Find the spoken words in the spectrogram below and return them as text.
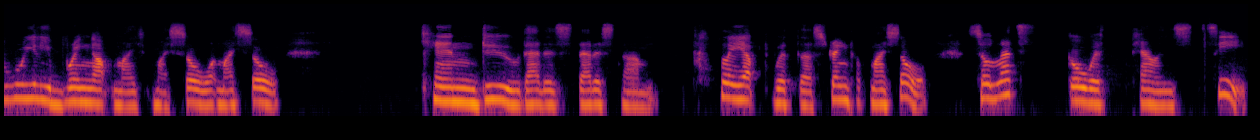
really bring up my my soul what my soul can do that is that is um, play up with the strength of my soul. So let's go with parents c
